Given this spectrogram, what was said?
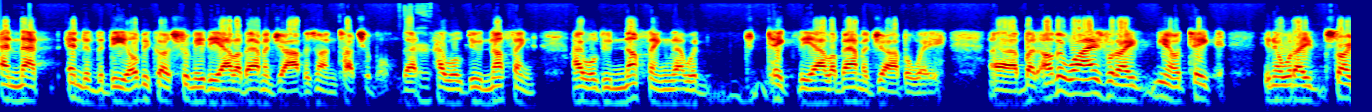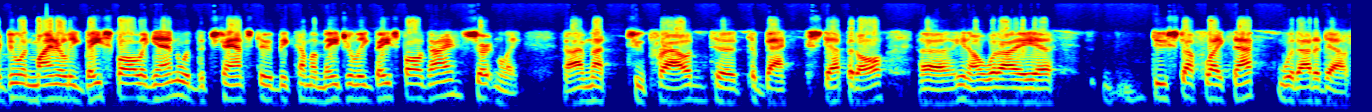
And that ended the deal because for me the Alabama job is untouchable. That sure. I will do nothing. I will do nothing that would take the Alabama job away. Uh, but otherwise, would I, you know, take you know, would I start doing minor league baseball again with the chance to become a major league baseball guy? Certainly. I'm not too proud to, to back step at all. Uh, you know, would I uh, do stuff like that? Without a doubt.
